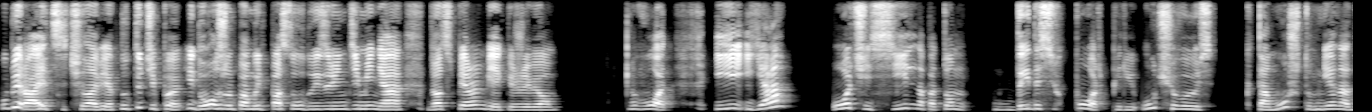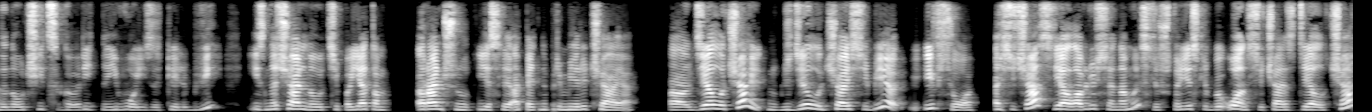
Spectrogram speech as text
убирается человек, ну ты типа и должен помыть посуду, извините меня, в 21 веке живем. Вот. И я очень сильно потом, да и до сих пор переучиваюсь к тому, что мне надо научиться говорить на его языке любви. Изначально, вот, типа, я там раньше, ну, если опять на примере чая, а, делала чай, ну, сделала чай себе, и все. А сейчас я ловлю себя на мысли, что если бы он сейчас сделал чай,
